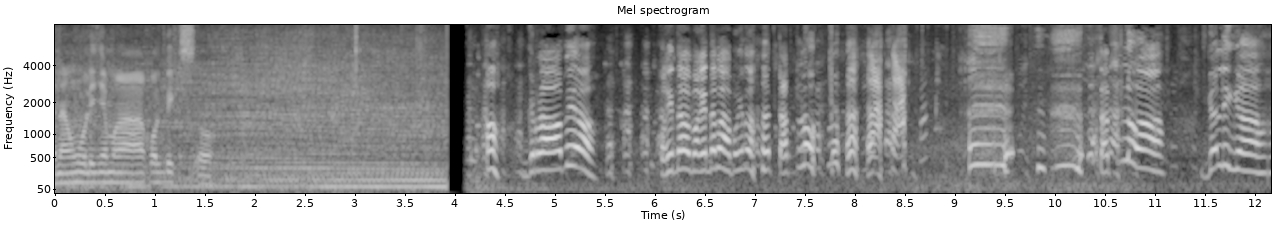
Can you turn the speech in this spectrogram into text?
Yan ang huli niya mga Colbix. Oh. Oh, grabe ah. Pakita ba, pakita ba, pakita ba. Tatlo. Tatlo ah. Galing ah.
